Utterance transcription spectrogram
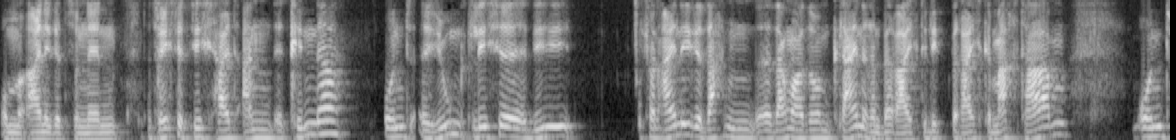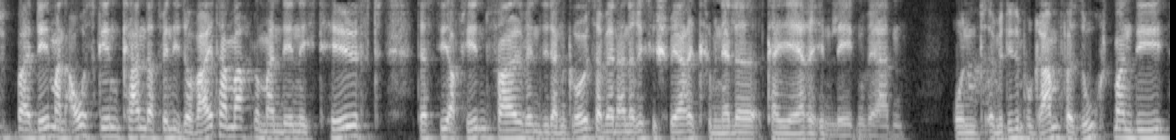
um einige zu nennen. Das richtet sich halt an Kinder und Jugendliche, die schon einige Sachen, äh, sagen wir mal so im kleineren Bereich, Deliktbereich gemacht haben und bei denen man ausgehen kann, dass wenn die so weitermachen und man denen nicht hilft, dass die auf jeden Fall, wenn sie dann größer werden, eine richtig schwere kriminelle Karriere hinlegen werden. Und äh, mit diesem Programm versucht man die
